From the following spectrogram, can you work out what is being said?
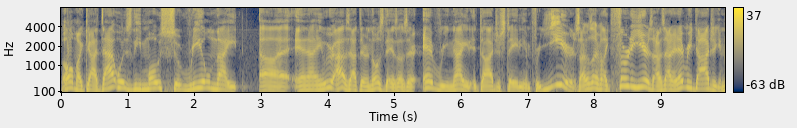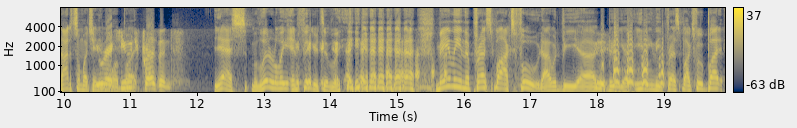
Oh my God, that was the most surreal night. Uh, and I, we were, I was out there in those days. I was there every night at Dodger Stadium for years. I was there for like 30 years. I was out at every Dodger game. Not so much You were anymore. a huge but presence. yes, literally and figuratively. Mainly in the press box food. I would be uh, be uh, eating the press box food. But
